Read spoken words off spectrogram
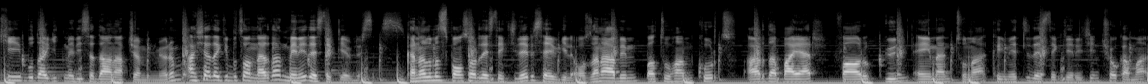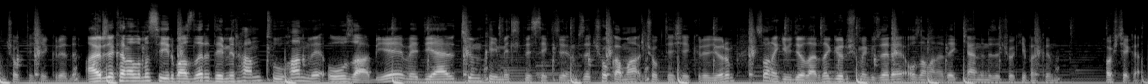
ki bu da gitmediyse daha ne yapacağım bilmiyorum. Aşağıdaki butonlardan beni destekleyebilirsiniz. Kanalımın sponsor destekçileri sevgili Ozan abim, Batuhan Kurt, Arda Bayer, Faruk Gün, Eymen Tuna kıymetli destekleri için çok ama çok teşekkür ederim. Ayrıca kanalımın sihirbazları Demirhan, Tuğhan ve Oğuz abiye ve diğer tüm kıymetli destekçilerimize çok ama çok teşekkür ediyorum. Sonraki videolarda görüşmek üzere. O zamana dek kendinize çok iyi bakın. Hoşçakalın.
